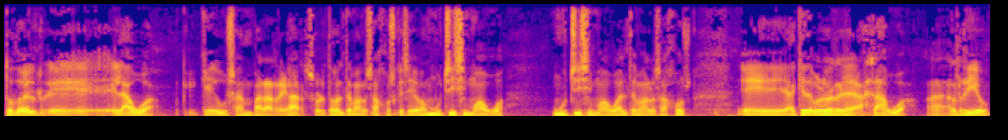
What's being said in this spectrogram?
Todo el, eh, el agua que, que usan para regar, sobre todo el tema de los ajos, que se lleva muchísimo agua, muchísimo agua el tema de los ajos, eh, hay que devolverle al agua, al río,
